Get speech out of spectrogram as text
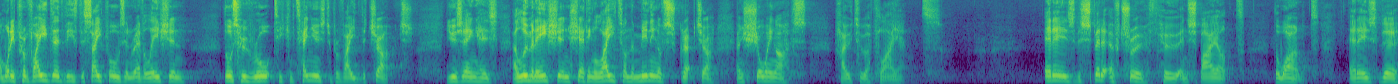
and what he provided these disciples in Revelation, those who wrote, he continues to provide the church. Using his illumination, shedding light on the meaning of Scripture, and showing us how to apply it. It is the Spirit of truth who inspired the Word. It is the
